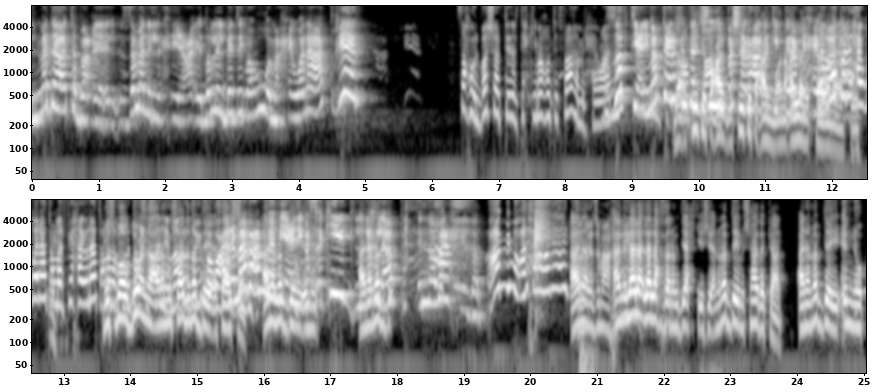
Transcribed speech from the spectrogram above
المدى تبع الزمن اللي يضل البيت زي ما هو مع حيوانات غير صح والبشر بتقدر تحكي معهم تتفاهم الحيوان بالضبط يعني ما بتعرف لا، أنت شو البشر هذا كيف بربي علمك لا مو. كل حيوان الحيوانات عمر في حيوانات عمرها مش 18 موضوعنا، أنا سنة، مش ما هذا مبدئي. على- أنا ما بعمم يعني بس أكيد الأغلب إنه ما رح يضل عمي مع الحيوانات. طب يا أنا جماعة أنا خلينا- لا لا لا لحظة أنا بدي أحكي شيء أنا مبدئي مش هذا كان. أنا مبدئي إنه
